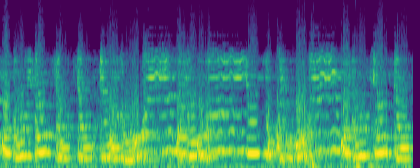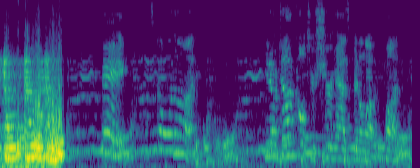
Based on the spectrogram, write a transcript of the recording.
Hey, what's going on? You know, Doc Culture sure has been a lot of fun.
